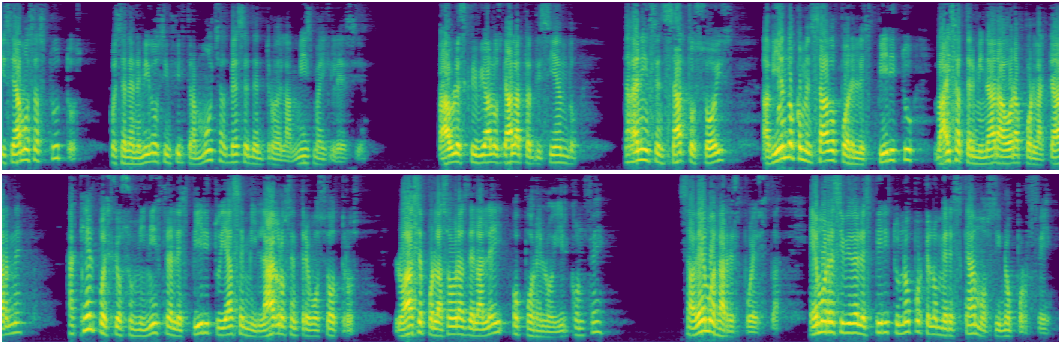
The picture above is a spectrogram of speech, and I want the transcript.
y seamos astutos, pues el enemigo se infiltra muchas veces dentro de la misma iglesia. Pablo escribió a los Gálatas diciendo, ¿Tan insensatos sois? Habiendo comenzado por el Espíritu, ¿vais a terminar ahora por la carne? Aquel pues que os suministra el Espíritu y hace milagros entre vosotros, ¿lo hace por las obras de la ley o por el oír con fe? Sabemos la respuesta. Hemos recibido el Espíritu no porque lo merezcamos, sino por fe.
